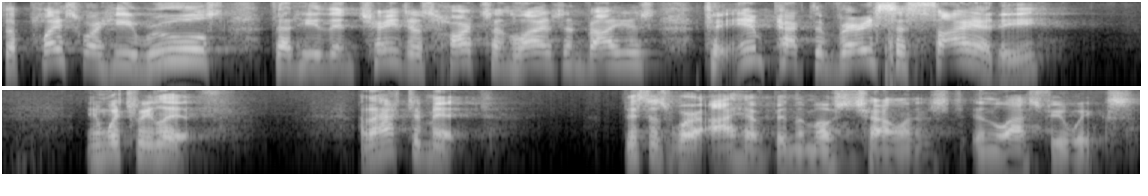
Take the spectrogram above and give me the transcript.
the place where he rules, that he then changes hearts and lives and values to impact the very society in which we live. And I have to admit, this is where I have been the most challenged in the last few weeks.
